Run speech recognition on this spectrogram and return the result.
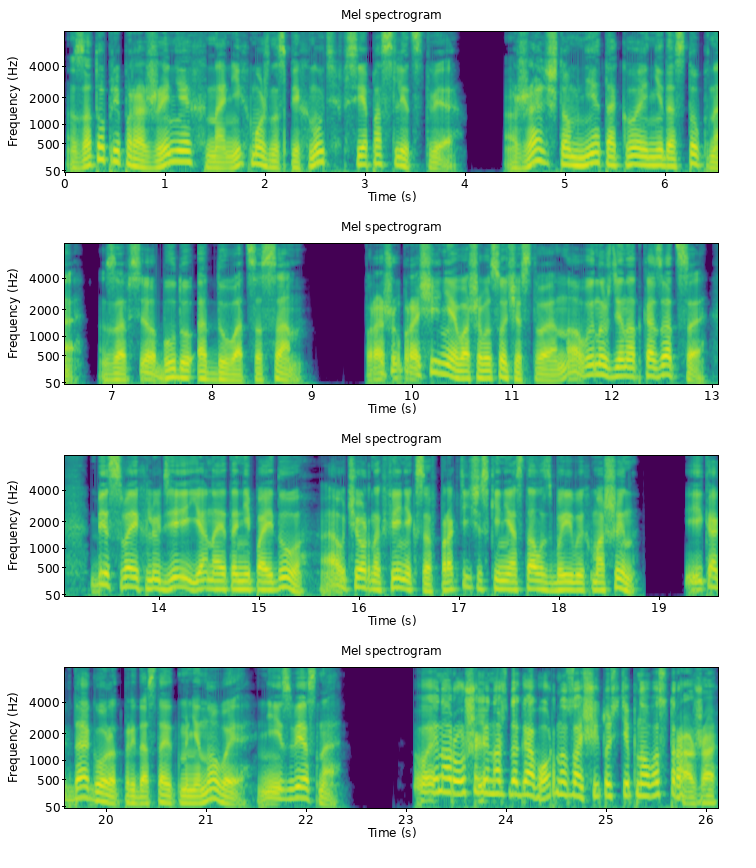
Зато при поражениях на них можно спихнуть все последствия. Жаль, что мне такое недоступно. За все буду отдуваться сам. Прошу прощения, ваше высочество, но вынужден отказаться. Без своих людей я на это не пойду, а у черных фениксов практически не осталось боевых машин. И когда город предоставит мне новые, неизвестно. Вы нарушили наш договор на защиту степного стража.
